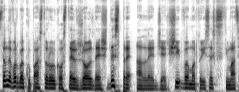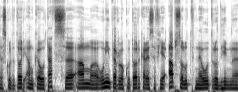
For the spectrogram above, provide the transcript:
Stăm de vorbă cu pastorul Costel Joldeș despre alegeri și vă mărturisesc, stimați ascultători, am căutat să am uh, un interlocutor care să fie absolut neutru din, uh,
